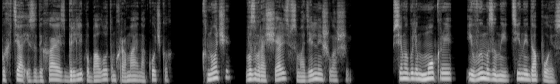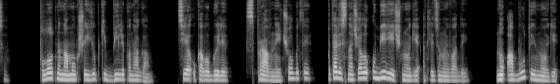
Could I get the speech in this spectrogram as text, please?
пыхтя и задыхаясь, брели по болотам, хромая на кочках. К ночи возвращались в самодельные шалаши. Все мы были мокрые и вымазанные тиной до пояса. Плотно намокшие юбки били по ногам. Те, у кого были справные чоботы, пытались сначала уберечь ноги от ледяной воды, но обутые ноги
